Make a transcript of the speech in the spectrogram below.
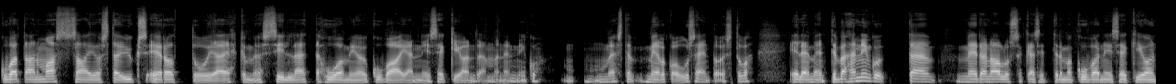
kuvataan massaa, josta yksi erottuu ja ehkä myös sillä, että huomioi kuvaajan, niin sekin on tämmöinen niin kuin mun mielestä melko usein toistuva elementti. Vähän niin kuin tämä meidän alussa käsittelemä kuva, niin sekin on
